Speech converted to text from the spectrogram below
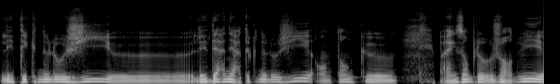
les technologies, les dernières technologies en tant que, par exemple, aujourd'hui,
